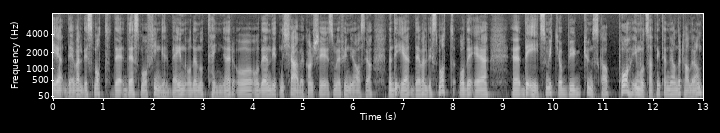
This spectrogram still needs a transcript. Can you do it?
er, det er veldig smått. Det, det, er små fingerbein, og det er noen tenner, og, og, det er en liten kjeve kanskje som er funnet i Asia. Men det er, det er veldig smått, og det er, eh, det er ikke så mye å bygge kunnskap på, i motsetning til neandertalerne.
